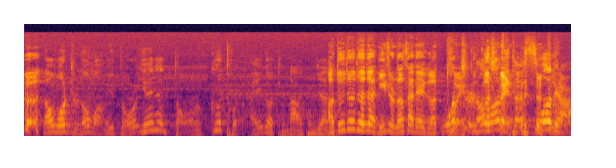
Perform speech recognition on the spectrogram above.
然后我只能往那斗，因为那斗搁腿还一个挺大的空间啊，，对对对对，你只能在这个我腿只能搁腿往里再缩点儿，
